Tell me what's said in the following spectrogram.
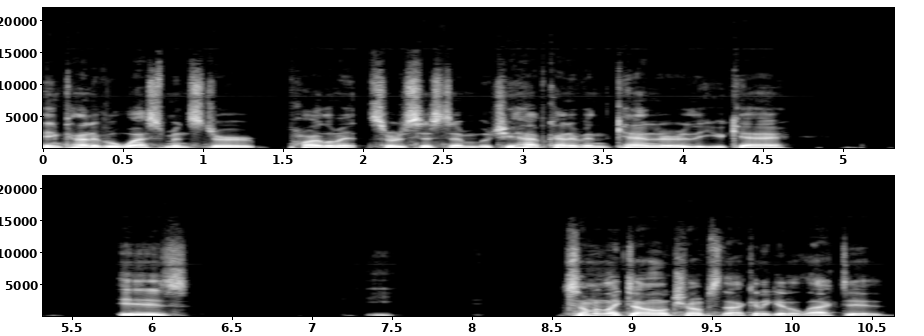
in kind of a Westminster Parliament sort of system, which you have kind of in Canada or the UK, is someone like Donald Trump's not going to get elected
